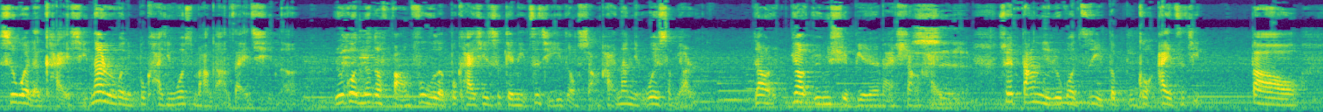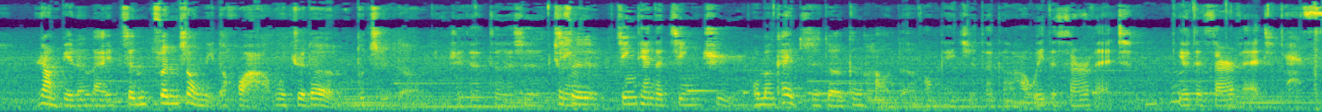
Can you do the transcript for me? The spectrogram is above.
是为了开心，那如果你不开心，为什么要跟他在一起呢？如果那个反复的不开心是给你自己一种伤害，那你为什么要？要要允许别人来伤害你，所以当你如果自己都不够爱自己，到让别人来尊尊重你的话，我觉得不值得。我觉得这个是就是今天的金句，我们可以值得更好的，我们可以值得更好。We deserve it. You deserve it. Yes.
